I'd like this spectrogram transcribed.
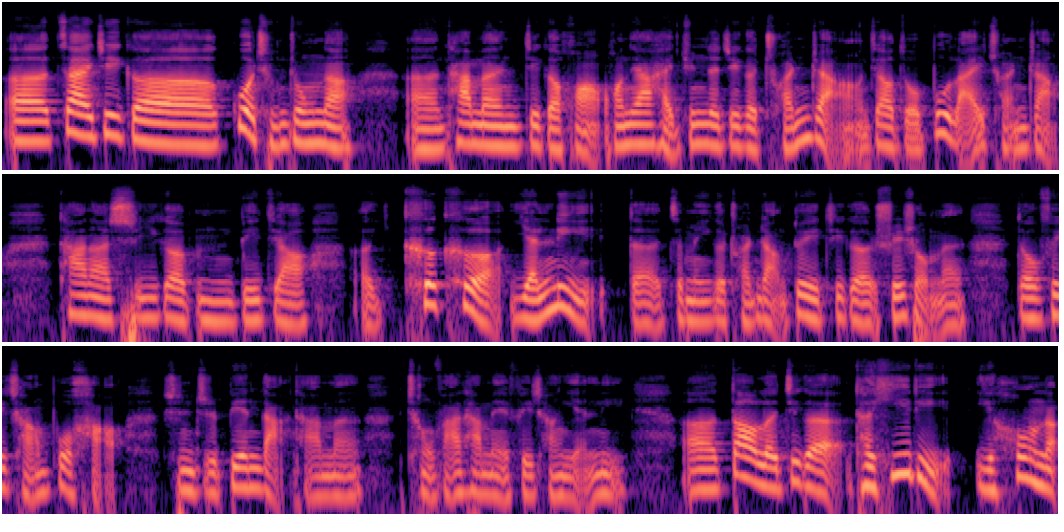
呃在这个过程中呢。嗯，他们这个皇皇家海军的这个船长叫做布莱船长，他呢是一个嗯比较呃苛刻严厉的这么一个船长，对这个水手们都非常不好，甚至鞭打他们，惩罚他们也非常严厉。呃，到了这个 Tahiti 以后呢，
